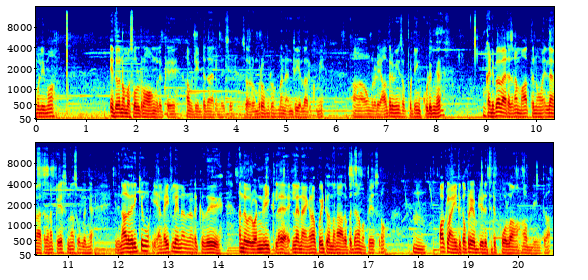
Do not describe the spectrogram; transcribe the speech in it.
மூலிமா ஏதோ நம்ம சொல்கிறோம் அவங்களுக்கு அப்படின்ட்டு தான் இருந்துச்சு. ஸோ ரொம்ப ரொம்ப ரொம்ப நன்றி எல்லாருக்குமே. அவங்களுடைய ஆதரவையும் சப்போர்ட்டையும் கொடுங்க. கண்டிப்பாக வேறு எதனா மாற்றணும் இல்லை வேறு எதனா பேசணும்னா சொல்லுங்கள் இது நாள் வரைக்கும் என் லைஃப்பில் என்ன நடக்குது அந்த ஒரு ஒன் வீக்கில் இல்லை நான் எங்கன்னா போயிட்டு வந்தேன்னா அதை பற்றி நம்ம பேசுகிறோம் பார்க்கலாம் இதுக்கப்புறம் எப்படி எடுத்துகிட்டு போகலாம் அப்படின்ட்டு தான்.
